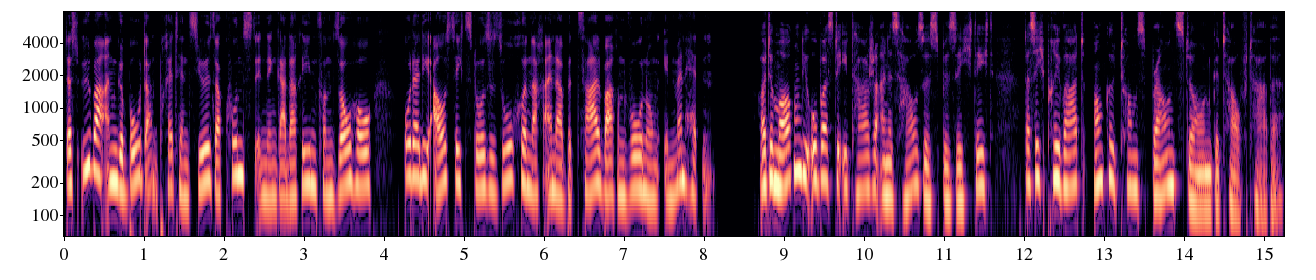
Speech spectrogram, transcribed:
das Überangebot an prätentiöser Kunst in den Galerien von Soho oder die aussichtslose Suche nach einer bezahlbaren Wohnung in Manhattan heute Morgen die oberste Etage eines Hauses besichtigt, das ich privat Onkel Toms Brownstone getauft habe.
